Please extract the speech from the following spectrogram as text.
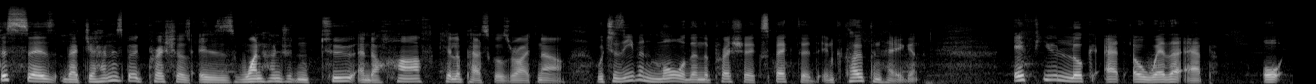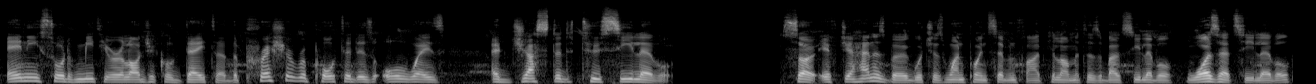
this says that Johannesburg pressure is 102 and a half kilopascals right now, which is even more than the pressure expected in Copenhagen. If you look at a weather app or any sort of meteorological data, the pressure reported is always adjusted to sea level. So if Johannesburg, which is 1.75 kilometers above sea level, was at sea level,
